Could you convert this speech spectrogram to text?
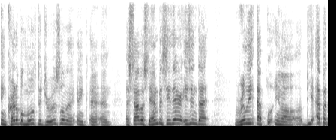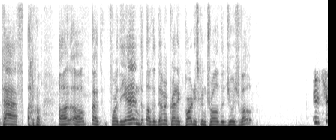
incredible move to Jerusalem and, and, and establish the embassy there? Isn't that really, you know, the epitaph uh, uh, for the end of the Democratic Party's control of the Jewish vote? It's true,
